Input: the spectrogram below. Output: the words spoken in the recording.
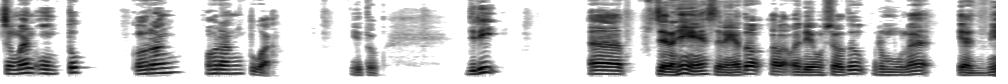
cuman untuk orang-orang tua gitu. Jadi uh, sejarahnya ya sejarahnya tuh kalau media sosial tuh bermula ya ini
